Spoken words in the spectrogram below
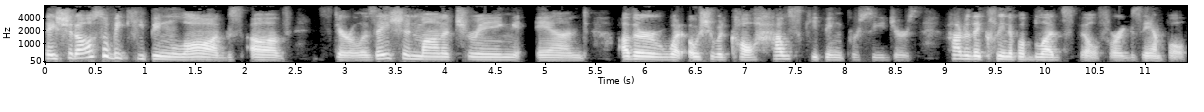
They should also be keeping logs of sterilization monitoring and other what OSHA would call housekeeping procedures. How do they clean up a blood spill, for example?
